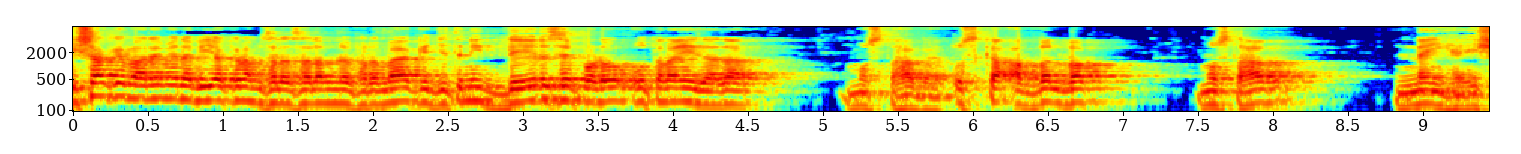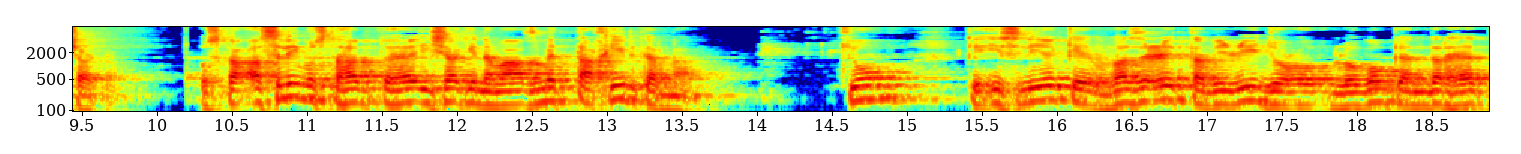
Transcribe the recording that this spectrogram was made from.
عشاء کے بارے میں نبی اکرم صلی اللہ علیہ وسلم نے فرمایا کہ جتنی دیر سے پڑھو، اتنا ہی زیادہ مستحب ہے۔ اس کا اول وقت مستحب نہیں ہے عشاء کا۔ اس کا اصلی مستحب تو ہے عشاء کی نماز میں تاخیر کرنا۔ کیوں؟ کہ اس لیے کہ وضع طبعی جو لوگوں کے اندر ہے،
